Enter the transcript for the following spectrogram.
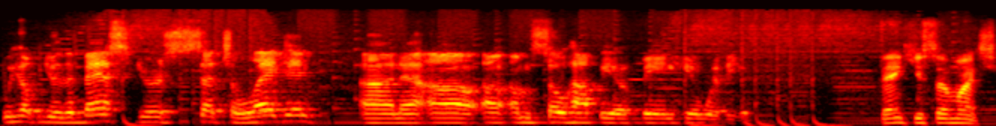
We hope you're the best. You're such a legend, and uh, uh, I'm so happy of being here with you. Thank you so much.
